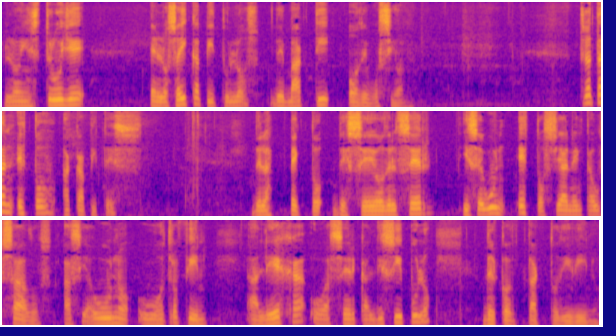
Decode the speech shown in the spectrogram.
lo instruye en los seis capítulos de Bhakti o devoción. Tratan estos acápites del aspecto deseo del ser y según estos sean encausados hacia uno u otro fin, aleja o acerca al discípulo del contacto divino.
